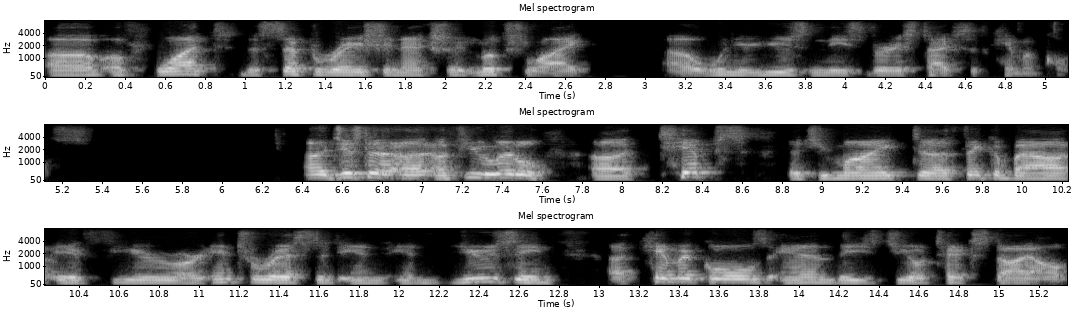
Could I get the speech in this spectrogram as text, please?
of, of what the separation actually looks like uh, when you're using these various types of chemicals. Uh, just a, a, few little uh, tips that you might think about if you are interested in, in using chemicals and these geotextile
